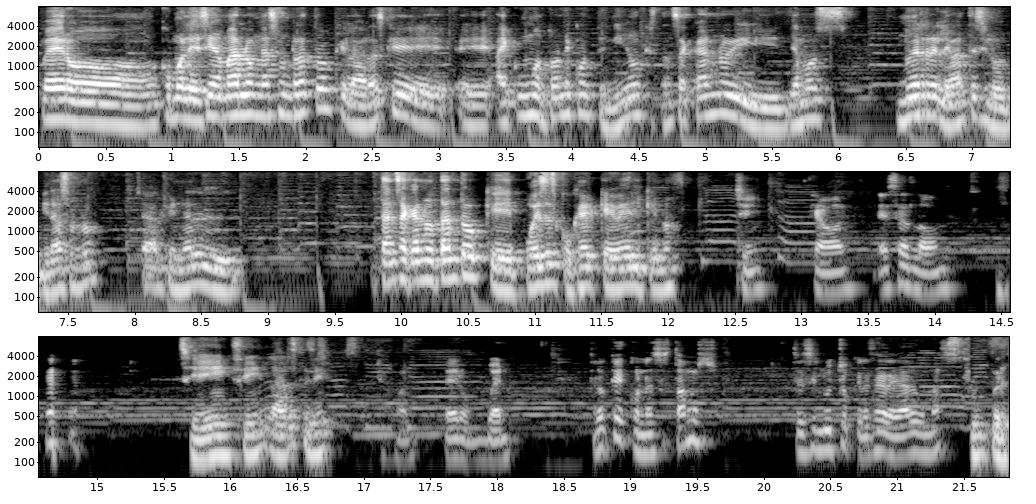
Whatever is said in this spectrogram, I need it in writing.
Pero como le decía Marlon hace un rato, que la verdad es que eh, hay un montón de contenido que están sacando y digamos, no es relevante si lo miras o no. O sea, al final están sacando tanto que puedes escoger qué ver y qué no. Sí, cabal, esa es la onda. sí, sí, la verdad es que sí. Pero bueno, creo que con eso estamos. Entonces, Lucho, ¿quieres agregar algo más? Súper.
